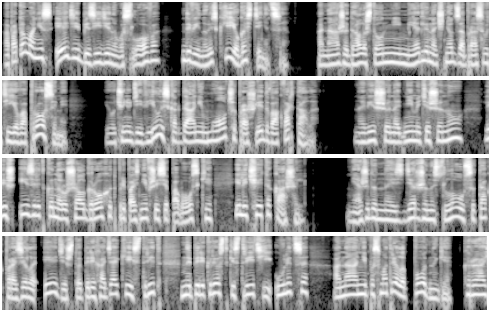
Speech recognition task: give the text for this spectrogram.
а потом они с Эдди без единого слова двинулись к ее гостинице. Она ожидала, что он немедленно начнет забрасывать ее вопросами, и очень удивилась, когда они молча прошли два квартала. Нависшую над ними тишину лишь изредка нарушал грохот припозднившейся повозки или чей-то кашель. Неожиданная сдержанность Лоуса так поразила Эдди, что, переходя Кей-стрит на перекрестке с третьей улицы, она не посмотрела под ноги. Край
